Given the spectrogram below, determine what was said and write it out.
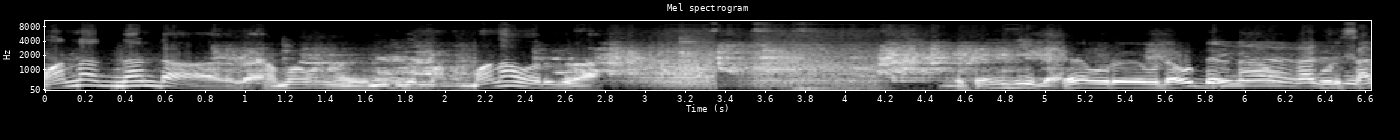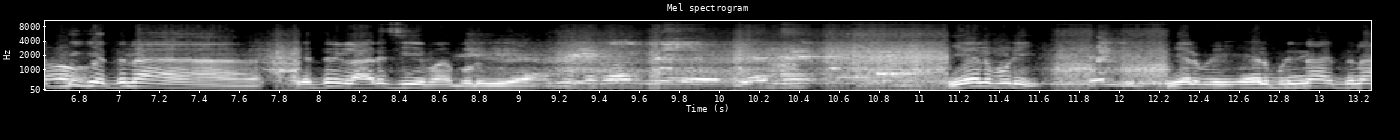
மனம் தான்டா அதுல. ஆமா ஆமா இந்த மனம் வருதுடா. இந்த கஞ்சியில. ஒரு டவுட் என்ன ஒரு. சட்டிக்கு எத்தனை எத்தனை அரிசி போடுவீங்க? ஏழு பொடி. ஏழு பொடி. ஏழு பொடினா எத்தனை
